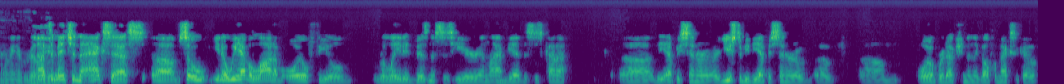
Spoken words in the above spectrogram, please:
I mean, it really. Not is. to mention the access. Um, so you know, we have a lot of oil field related businesses here in Lafayette. Mm-hmm. This is kind of uh, the epicenter, or used to be the epicenter of, of um, oil production in the Gulf of Mexico,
